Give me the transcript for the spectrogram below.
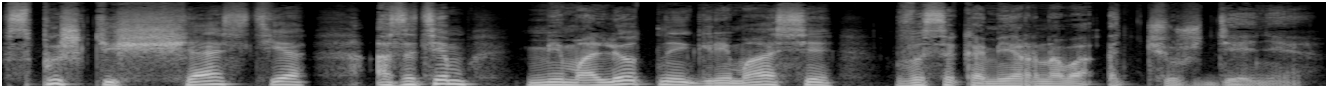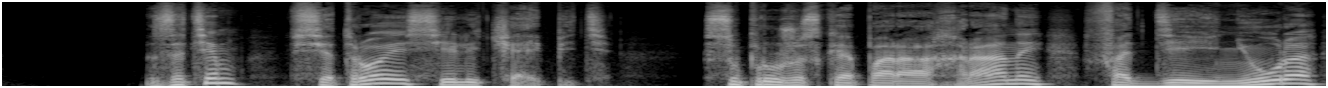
вспышки счастья, а затем мимолетной гримасе высокомерного отчуждения. Затем все трое сели чай пить. Супружеская пара охраны, Фаддей и Нюра,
